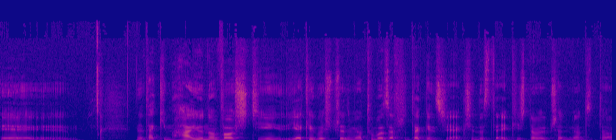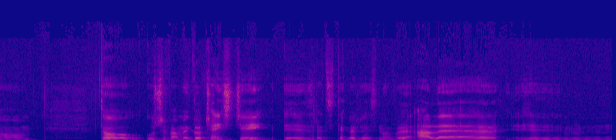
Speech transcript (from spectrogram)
yy, na takim haju nowości jakiegoś przedmiotu, bo zawsze tak jest, że jak się dostaje jakiś nowy przedmiot, to, to używamy go częściej yy, z racji tego, że jest nowy, ale yy,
